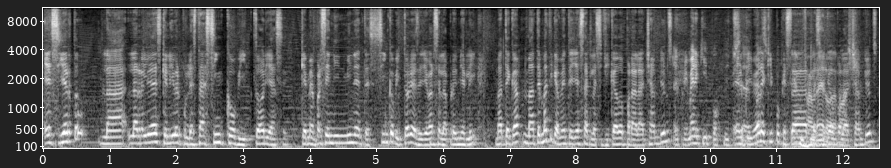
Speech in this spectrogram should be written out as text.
Es cierto, la, realidad es que Liverpool está a 5 victorias, que me parecen inminentes, 5 victorias de llevarse la Premier League. matemáticamente ya está clasificado para la Champions. El primer equipo. El primer equipo que está clasificado para la Champions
